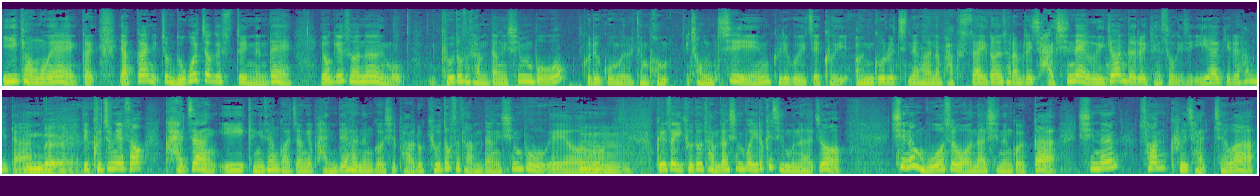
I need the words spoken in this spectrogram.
이 경우에 그러니까 약간 좀 노골적일 수도 있는데 여기서는 뭐 교도소 담당 신부 그리고 뭐 이를테면 범, 정치인 그리고 이제 그 연구를 진행하는 박사 이런 사람들이 자신의 의견들을 계속 이제 이야기를 합니다. 네. 이제 그 중에서 가장 이 갱생 과정에 반대하는 것이 바로 교도소 담당 신부예요. 음. 그래서 이 교도 담당 신부가 이렇게 질문을 하죠. 신은 무엇을 원하시는 걸까? 신은 선 그 자체와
